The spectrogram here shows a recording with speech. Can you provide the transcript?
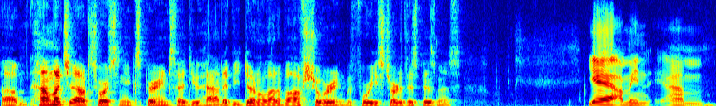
um, how much outsourcing experience had you had? Have you done a lot of offshoring before you started this business? Yeah, I mean, um,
